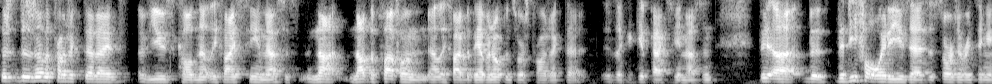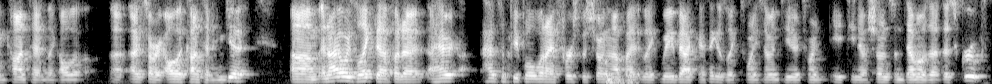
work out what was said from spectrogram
there's there's another project that I've, I've used called Netlify CMS. It's not not the platform Netlify, but they have an open source project that is like a Gitpack CMS. And the uh, the the default way to use that is it stores everything in content, like all the uh, sorry all the content in Git. Um, and I always like that, but I, I had, some people when I first was showing off, I, like way back, I think it was like 2017 or 2018, I was showing some demos at this group.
